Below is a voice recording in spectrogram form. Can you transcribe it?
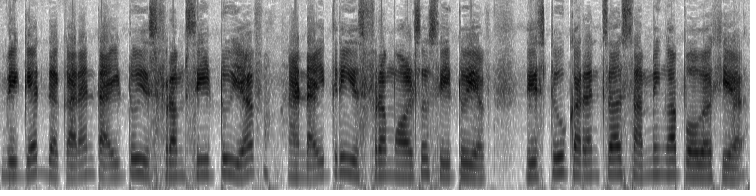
we get the current I2 is from C to F and I3 is from also C to F. These two currents are summing up over here.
